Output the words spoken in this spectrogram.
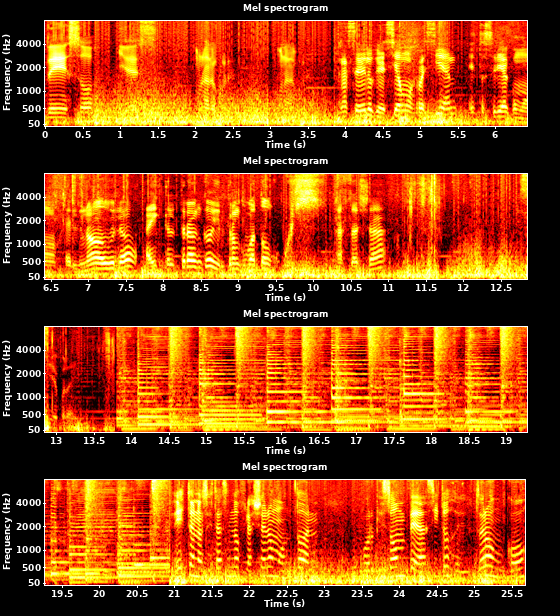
de eso y es una locura, una locura. Acá se ve lo que decíamos recién, esto sería como el nódulo, ahí está el tronco y el tronco va todo hasta allá y sigue por ahí. Esto nos está haciendo flashear un montón son pedacitos del tronco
